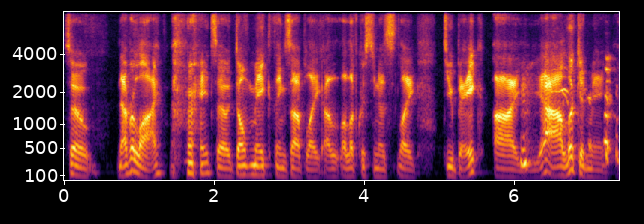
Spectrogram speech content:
So never lie, right? So don't make things up. Like I, love Christina's like, do you bake? Uh, yeah, look at me.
